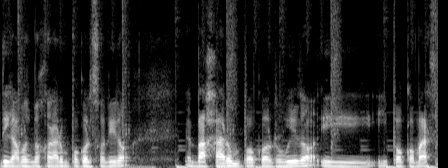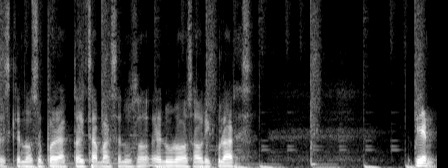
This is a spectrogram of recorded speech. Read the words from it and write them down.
digamos, mejorar un poco el sonido bajar un poco el ruido y, poco más. Es que no se puede actualizar más en, en unos auriculares. Bien,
